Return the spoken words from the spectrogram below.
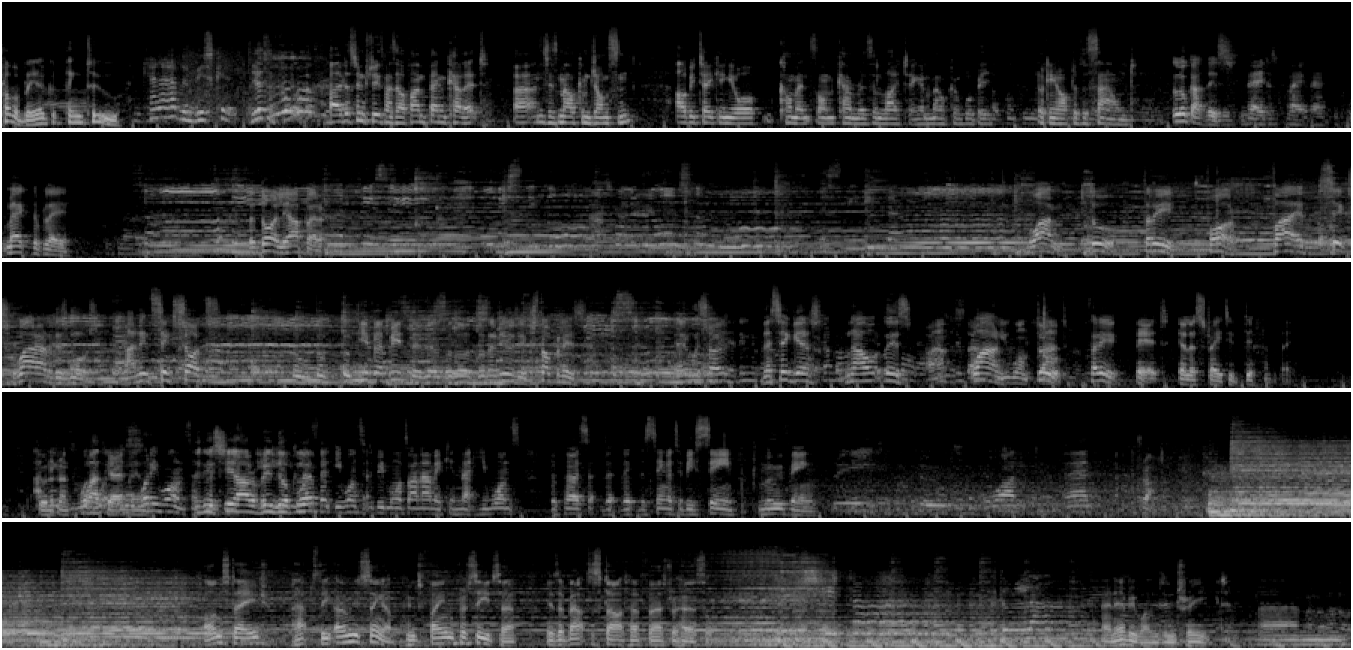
Probably a good thing, too. Can I have a biscuit? Yes, of course. Uh, just to introduce myself, I'm Ben Kellett, uh, and this is Malcolm Johnson. I'll be taking your comments on cameras and lighting, and Malcolm will be looking after the sound. Look at this. There, just play it there. Make the play. The dolly upper. One, two, three, four, five, six. Where are these moves? I need six shots to, to, to give a beat to the, to to the music. Stop, please. And we saw the singers now this. I understand. One, you want two, that three. bit illustrated differently. I Do you want to what, what- Yes. what he wants. I Did you see is our video he wants clip? it- he wants it to be more dynamic in that he wants the person, the, the, the singer, to be seen moving. Three, two, one, and drum. On stage, perhaps the only singer whose fame precedes her is about to start her first rehearsal. And everyone's intrigued. Um,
